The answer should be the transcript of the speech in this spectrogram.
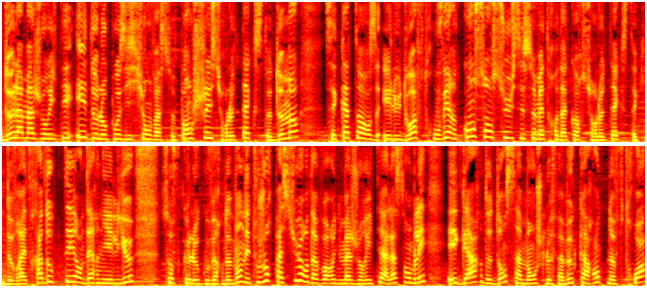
de la majorité et de l'opposition va se pencher sur le texte demain. Ces 14 élus doivent trouver un consensus et se mettre d'accord sur le texte qui devra être adopté en dernier lieu. Sauf que le gouvernement n'est toujours pas sûr d'avoir une majorité à l'Assemblée et garde dans sa manche le fameux 49-3.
